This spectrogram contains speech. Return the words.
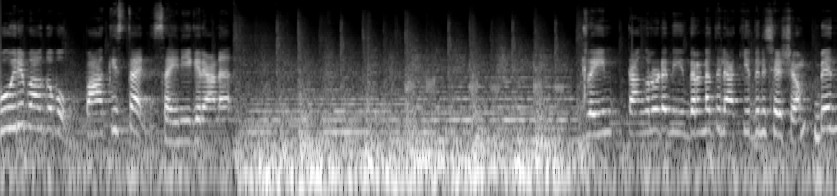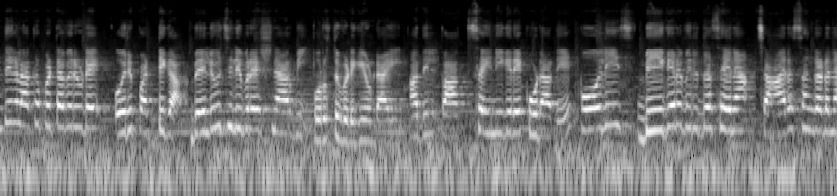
ഭൂരിഭാഗവും പാകിസ്ഥാൻ സൈനികരാണ്. ട്രെയിൻ തങ്ങളുടെ നിയന്ത്രണത്തിലാക്കിയതിനു ശേഷം ബന്ദികളാക്കപ്പെട്ടവരുടെ ഒരു പട്ടിക ബലൂച്ച് ലിബറേഷൻ ആർമി പുറത്തുവിടുകയുണ്ടായി. അതിൽ പാക് സൈനികരെ കൂടാതെ പോലീസ് ഭീകരവിരുദ്ധ സേന ചാരസംഘടന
